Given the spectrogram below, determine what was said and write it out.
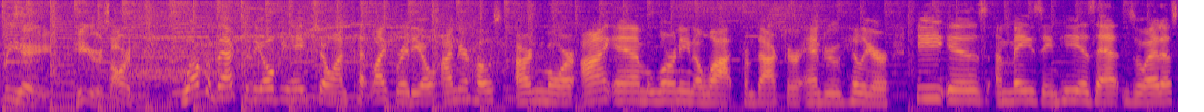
Behave. Here's Arden. Welcome back to the Behave Show on Pet Life Radio. I'm your host, Arden Moore. I am learning a lot from Dr. Andrew Hillier. He is amazing. He is at Zoetis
